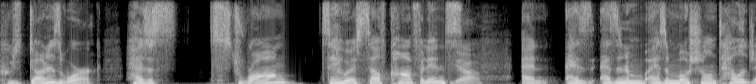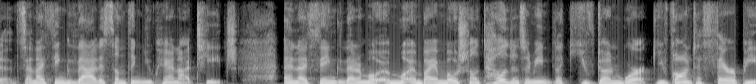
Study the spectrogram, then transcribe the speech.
who's done his work, has a strong, who has self confidence, yeah. And has has an has emotional intelligence. And i think that is something you cannot teach. And i think that emo- emo- and by emotional intelligence i mean like you've done work. You've gone to therapy.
